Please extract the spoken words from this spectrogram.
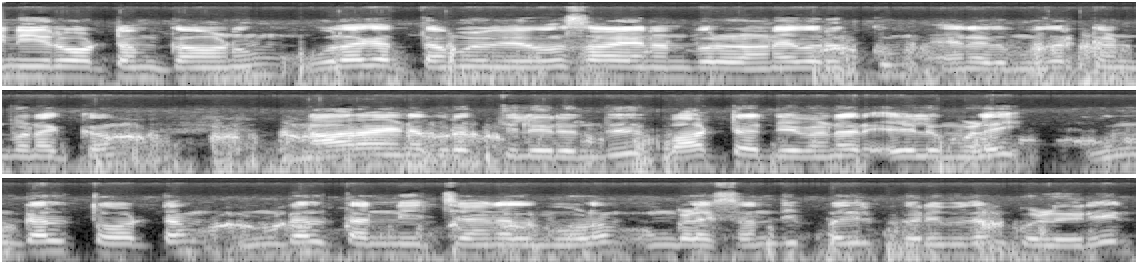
நீரோட்டம் காணும் உலகத் தமிழ் விவசாய நண்பர்கள் அனைவருக்கும் எனது முதற்கண் வணக்கம். நாராயணபுரத்திலிருந்து பாட்டர் டிவனர் ஏழுமலை உங்கள் தோட்டம் உங்கள் தண்ணீர் சேனல் மூலம் உங்களை சந்திப்பதில் பெருமிதம் கொள்கிறேன்.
